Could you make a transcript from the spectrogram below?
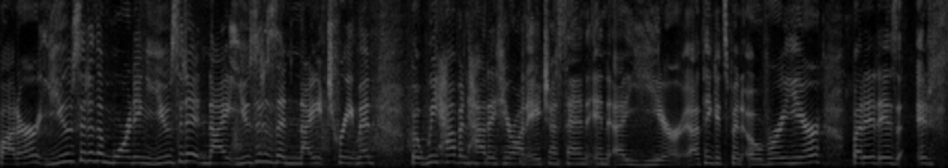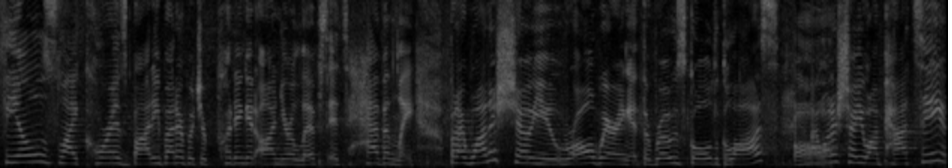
butter, use it in the morning, use it at night, use it as a night treatment, but we haven't had it here on HSN in a year. I think it's been over a year, but it is, it feels like Korres body butter, but you're putting it on your lips. It's heavenly. But I wanna show you, we're all wearing it, the rose gold gloss. Oh. I wanna oh. show you on Patsy,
